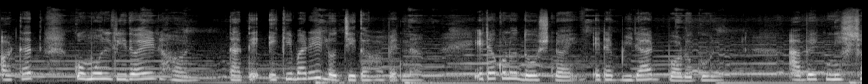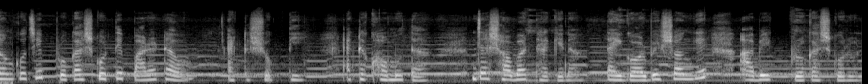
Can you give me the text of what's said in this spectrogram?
অর্থাৎ কোমল হৃদয়ের হন, তাতে একেবারেই লজ্জিত হবেন না। এটা কোনো দোষ নয়, এটা বিরাট বড় গুণ। আবেগ নিঃসংকোচে প্রকাশ করতে পারাটাও একটা শক্তি, একটা ক্ষমতা, যা সবার থাকে না। তাই গর্বের সঙ্গে আবেগ প্রকাশ করুন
